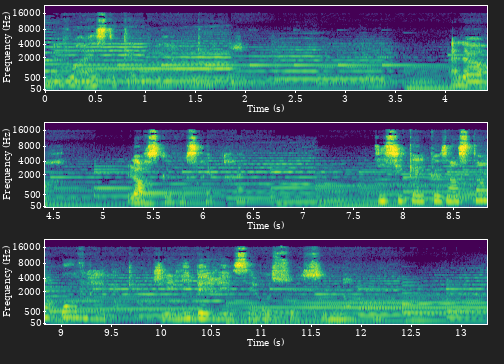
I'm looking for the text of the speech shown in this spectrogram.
Il ne vous reste qu'à ouvrir. Alors, lorsque vous serez prêt, d'ici quelques instants, ouvrez la cage et libérez ces ressources maintenant.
